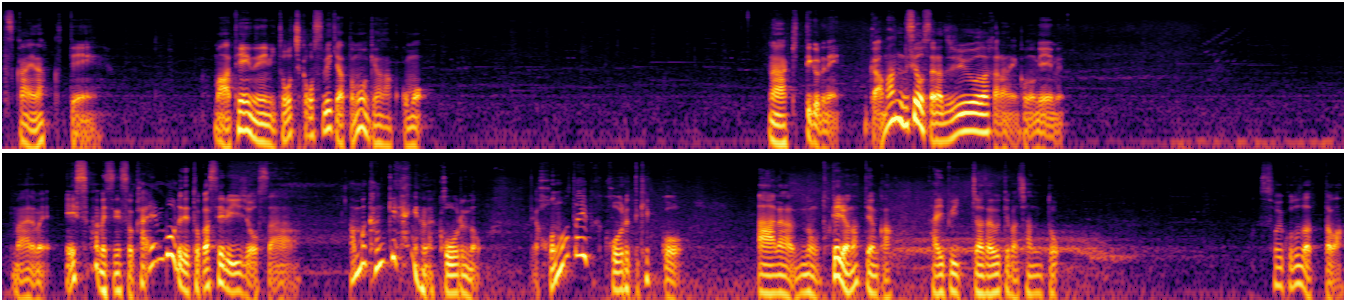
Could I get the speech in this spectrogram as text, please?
使えなくて、まあ丁寧に統治化押すべきだと思うけどな、ここも。ああ、切ってくるね。我慢強さが重要だからね、このゲーム。まあでも、エースは別にそう、火炎ボールで溶かせる以上さ、あんま関係ないよな、凍るの。炎タイプが凍るって結構、ああ、だから溶けるようになってるのか。タイプイッチャーザ打てばちゃんと。そういうことだったわ。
